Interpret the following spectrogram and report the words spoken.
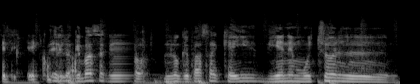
Es, complicado. lo que pasa que lo que pasa es que ahí viene mucho el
